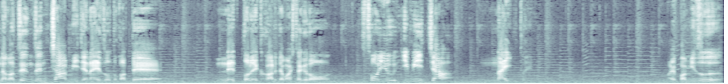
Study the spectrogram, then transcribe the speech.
なんか全然チャーミーじゃないぞとかってネットで書かれてましたけどそういう意味じゃないという。やっぱ水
